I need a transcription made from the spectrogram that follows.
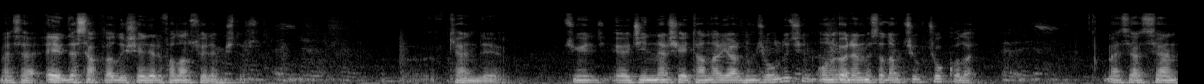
Mesela evde sakladığı şeyleri falan söylemiştir. Kendi çünkü e, cinler, şeytanlar yardımcı olduğu için onu öğrenmesi adam çok çok kolay. Evet. Mesela sen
